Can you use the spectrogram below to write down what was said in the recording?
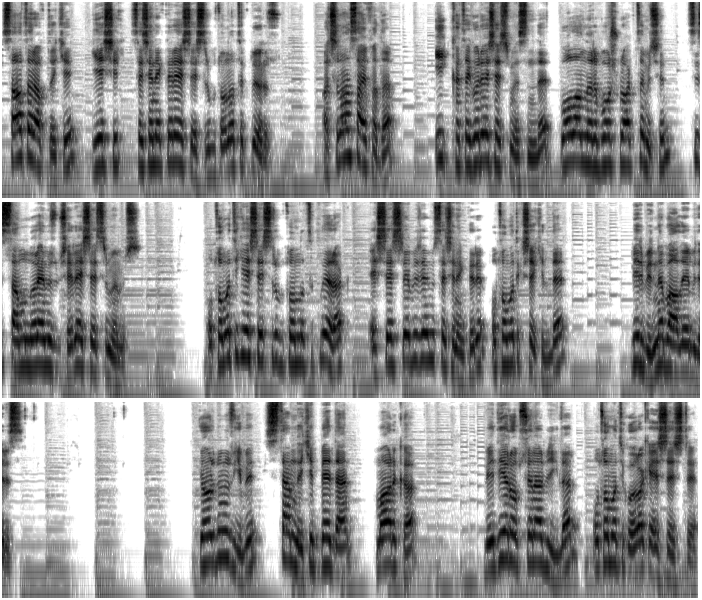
Sağ taraftaki yeşil seçenekleri eşleştir butonuna tıklıyoruz. Açılan sayfada ilk kategori eşleştirmesinde bu alanları boş bıraktığım için sistem bunları henüz bir şeyle eşleştirmemiş. Otomatik eşleştir butonuna tıklayarak eşleştirebileceğimiz seçenekleri otomatik şekilde birbirine bağlayabiliriz. Gördüğünüz gibi sistemdeki beden, marka ve diğer opsiyonel bilgiler otomatik olarak eşleşti.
